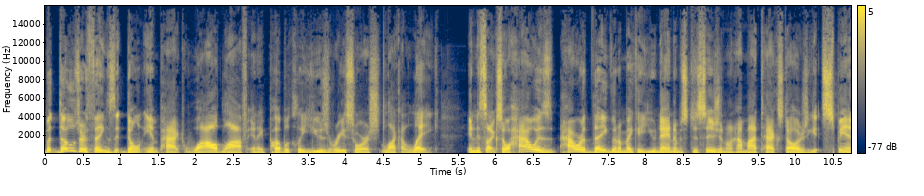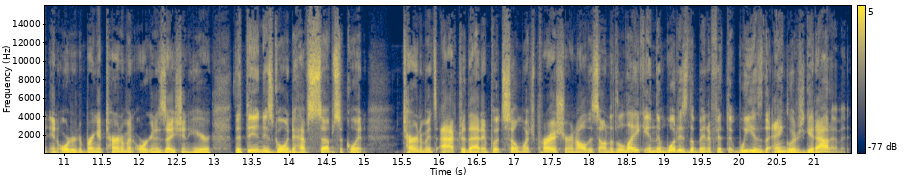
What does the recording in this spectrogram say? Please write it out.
But those are things that don't impact wildlife in a publicly used resource like a lake. And it's like, so how is how are they going to make a unanimous decision on how my tax dollars get spent in order to bring a tournament organization here that then is going to have subsequent tournaments after that and put so much pressure and all this onto the lake? And then what is the benefit that we as the anglers get out of it?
